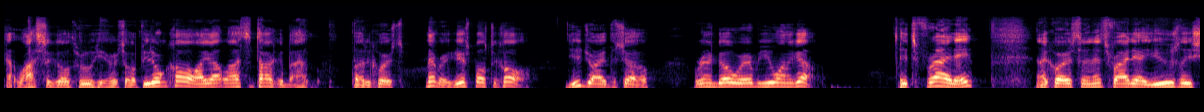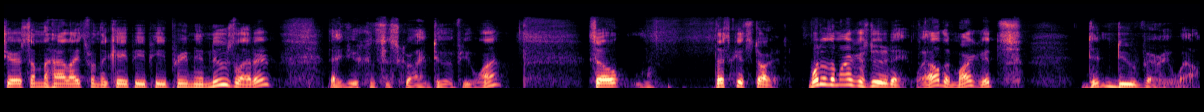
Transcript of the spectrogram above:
Got lots to go through here. So if you don't call, I got lots to talk about. But of course, remember, you're supposed to call. You drive the show. We're going to go wherever you want to go. It's Friday, and of course, when it's Friday, I usually share some of the highlights from the KPP Premium newsletter that you can subscribe to if you want. So, let's get started. What did the markets do today? Well, the markets didn't do very well.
